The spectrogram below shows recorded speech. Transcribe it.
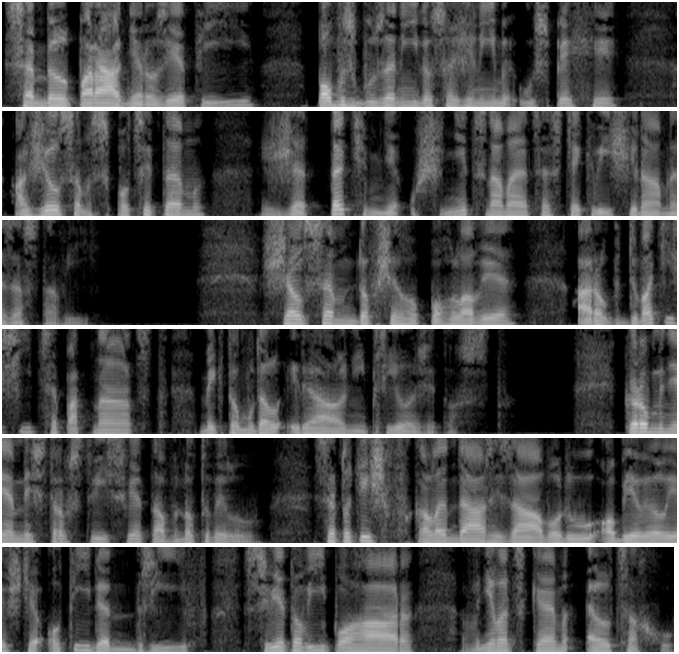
jsem byl parádně rozjetý, povzbuzený dosaženými úspěchy a žil jsem s pocitem, že teď mě už nic na mé cestě k výšinám nezastaví. Šel jsem do všeho po hlavě a rok 2015 mi k tomu dal ideální příležitost. Kromě mistrovství světa v Notvilu se totiž v kalendáři závodů objevil ještě o týden dřív světový pohár v německém Elcachu.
